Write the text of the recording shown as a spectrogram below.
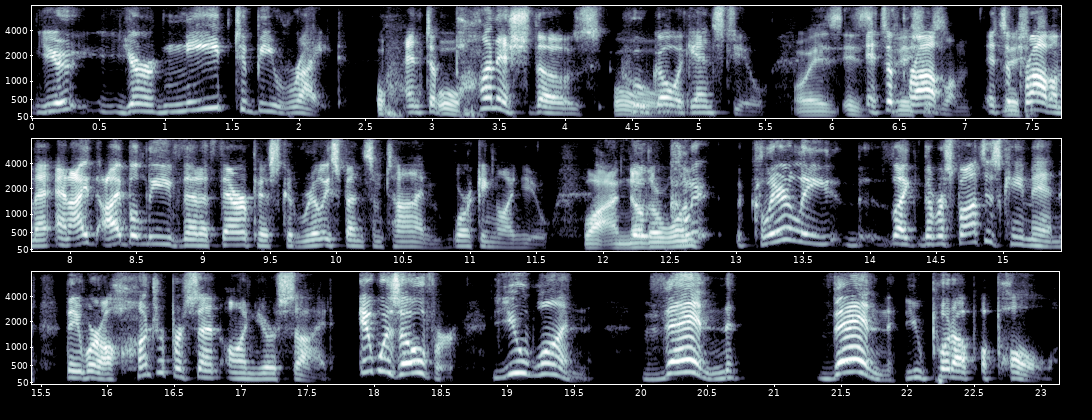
Your your need to be right oh, and to oh, punish those oh, who go against you or is, is it's a vicious. problem. It's vicious. a problem and I, I believe that a therapist could really spend some time working on you. Well another so one? clear, clearly like the responses came in they were 100% on your side. It was over. You won. Then then you put up a poll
